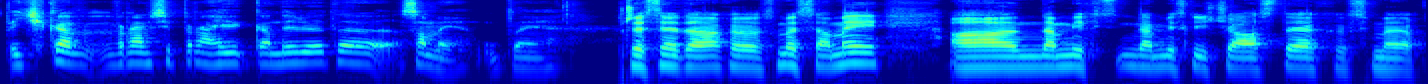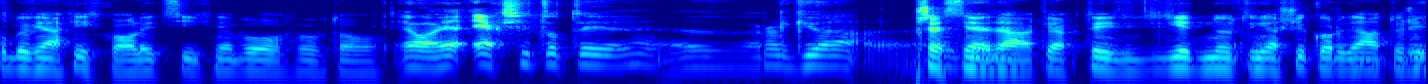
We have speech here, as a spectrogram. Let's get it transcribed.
teďka v rámci Prahy kandidujete sami úplně. Přesně tak, jsme sami a na, měch, na městských částech jsme jakoby v nějakých koalicích nebo to. Jo, ja- jak si to ty uh, regiona... Přesně regiony- tak, jak ty jednotliví naši koordinátoři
